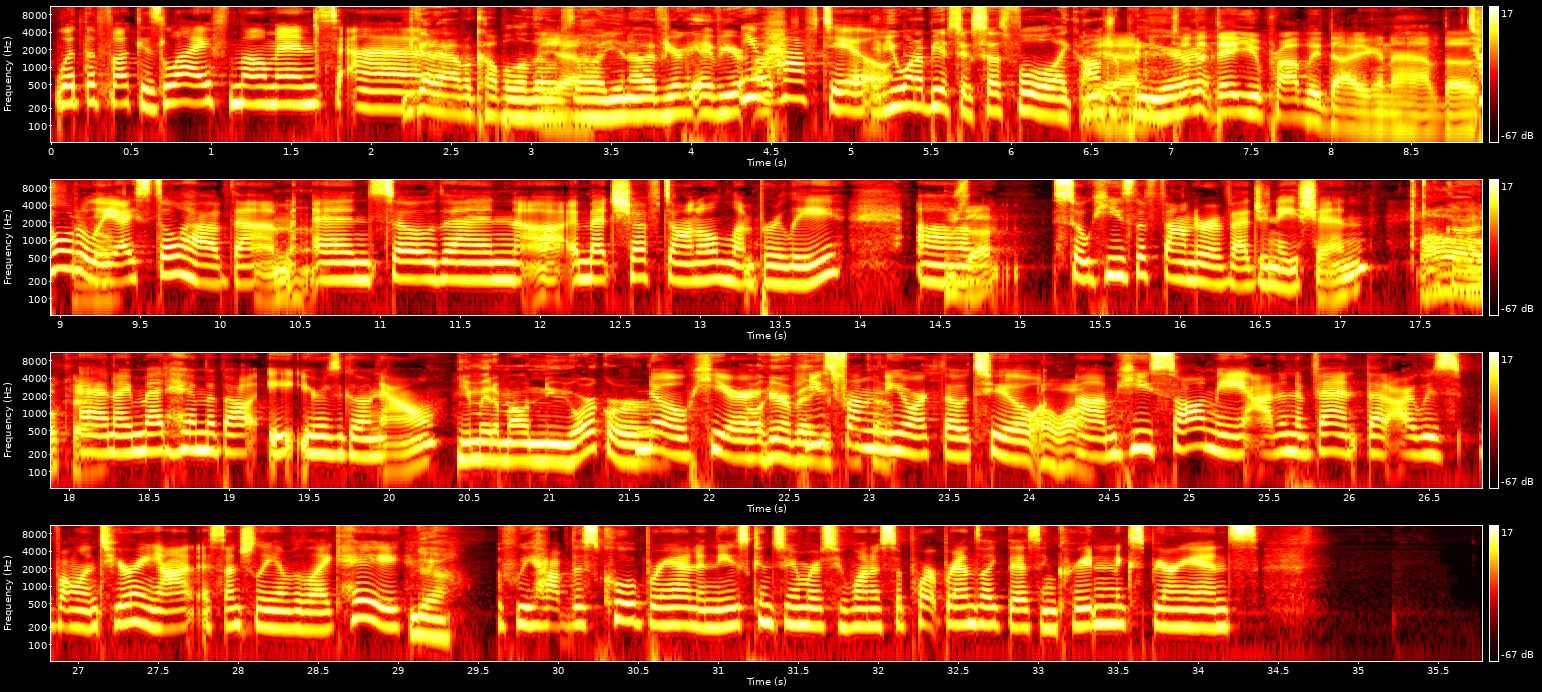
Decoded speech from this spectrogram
what the fuck is life moments um, You gotta have a couple of those Yeah. though. You know, if you're if you're you uh, have to if you want to be a successful like entrepreneur, Till the day you probably die, you're gonna have those. you Totally, know? I still have them. And so then uh, I met Chef Donald Lemperle. Um, Who's that? So he's the founder of VegeNation. Oh, Okay. okay. And I met him about eight years ago now. you made him out in New York or No, here. Oh, here in Vegas, He's from okay. New York though too. Oh wow. Um, he saw me at an event that I was volunteering at, essentially, and was like, "Hey, Yeah. if we have this cool brand and these consumers who want to support brands like this and create an experience."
